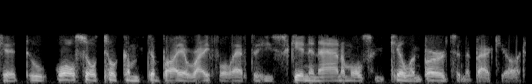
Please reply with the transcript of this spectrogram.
kid who also took him to buy a rifle after he's skinning animals and killing birds in the backyard,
